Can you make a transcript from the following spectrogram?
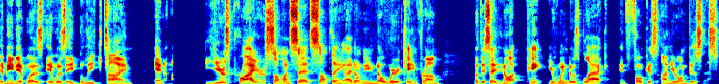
I mean, it was it was a bleak time. And years prior, someone said something, I don't even know where it came from, but they said, you know what? Paint your windows black and focus on your own business.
